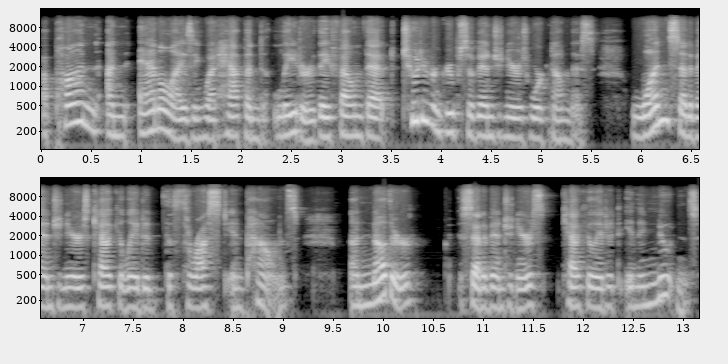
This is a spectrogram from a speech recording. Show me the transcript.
Upon an analyzing what happened later, they found that two different groups of engineers worked on this. One set of engineers calculated the thrust in pounds. Another set of engineers calculated it in newtons.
